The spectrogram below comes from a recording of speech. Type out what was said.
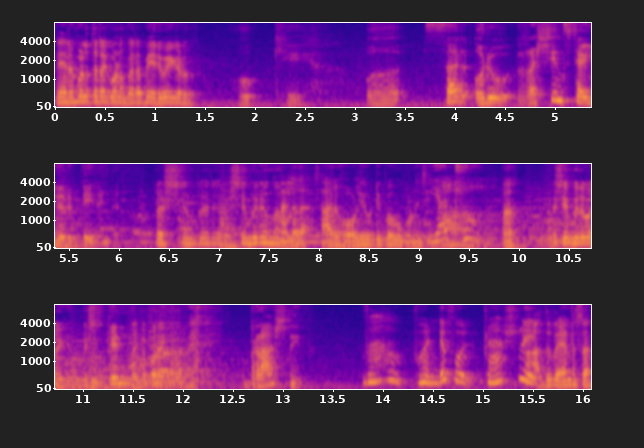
നേരം വെളുത്തിട്ടൊക്കെ വേണം. വേറെ പേര് വൈകിടും. ഓക്കെ. സർ ഒരു റഷ്യൻ സ്റ്റൈൽ ഒരു പേരുണ്ട്. റഷ്യൻ പേര് റഷ്യൻ പേര് എന്നാണ്? നല്ലതാ. സാറ് ഹോളിവുഡിൽ പോകുമ്പോൾ ഗുണം ചെയ്യും. ആ. റഷ്യൻ പേര് വായിക്കും. മിഷ്കിൻ എന്നൊക്കെ പറയുന്നത് വണ്ടർഫുൾ അത് വേണ്ട സാർ.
